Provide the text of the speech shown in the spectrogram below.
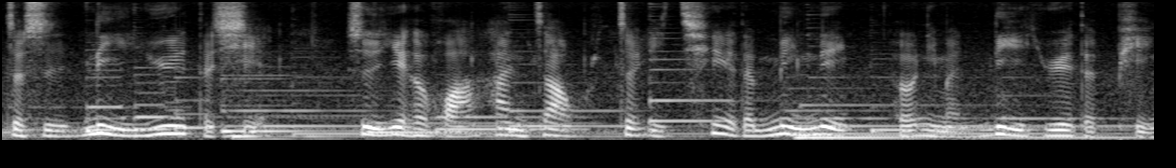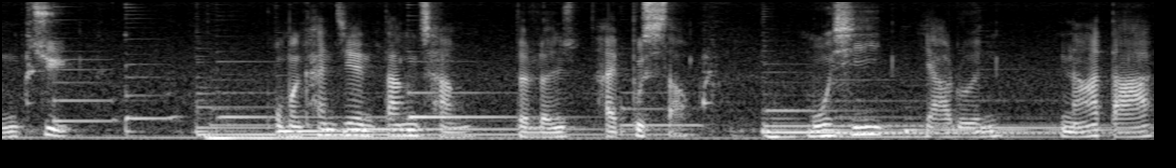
这是立约的血，是耶和华按照这一切的命令和你们立约的凭据。”我们看见当场的人还不少，摩西、亚伦、拿达、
